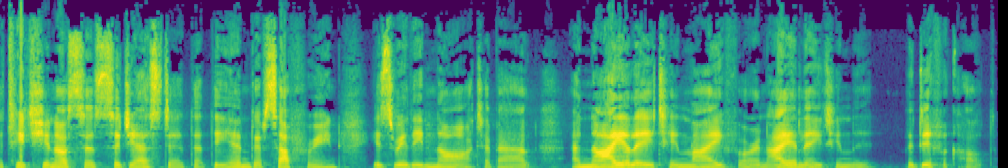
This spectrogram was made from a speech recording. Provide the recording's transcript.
A teaching also suggested that the end of suffering is really not about annihilating life or annihilating the, the difficult,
